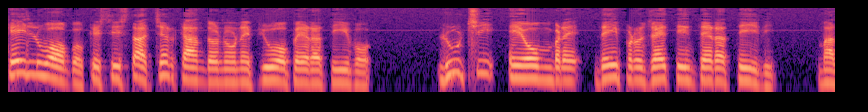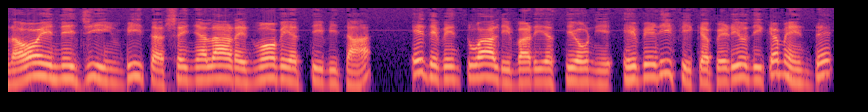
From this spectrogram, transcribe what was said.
che il luogo che si sta cercando non è più operativo. Luci e ombre dei progetti interattivi, ma la ONG invita a segnalare nuove attività ed eventuali variazioni e verifica periodicamente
